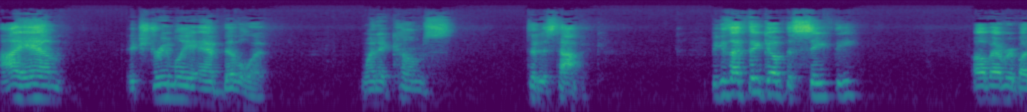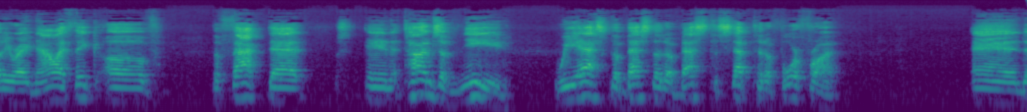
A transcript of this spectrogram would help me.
I am extremely ambivalent when it comes to this topic because I think of the safety of everybody right now. I think of the fact that in times of need, we ask the best of the best to step to the forefront and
